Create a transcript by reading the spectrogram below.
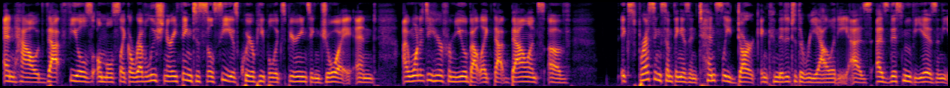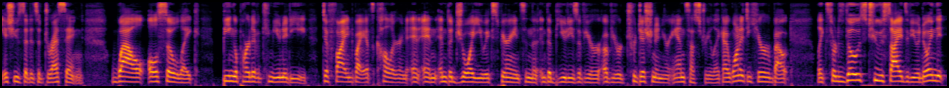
and how that feels almost like a revolutionary thing to still see as queer people experiencing joy. And I wanted to hear from you about like that balance of expressing something as intensely dark and committed to the reality as as this movie is and the issues that it's addressing while also like being a part of a community defined by its color and, and, and the joy you experience and the, and the beauties of your of your tradition and your ancestry like i wanted to hear about like sort of those two sides of you and knowing that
